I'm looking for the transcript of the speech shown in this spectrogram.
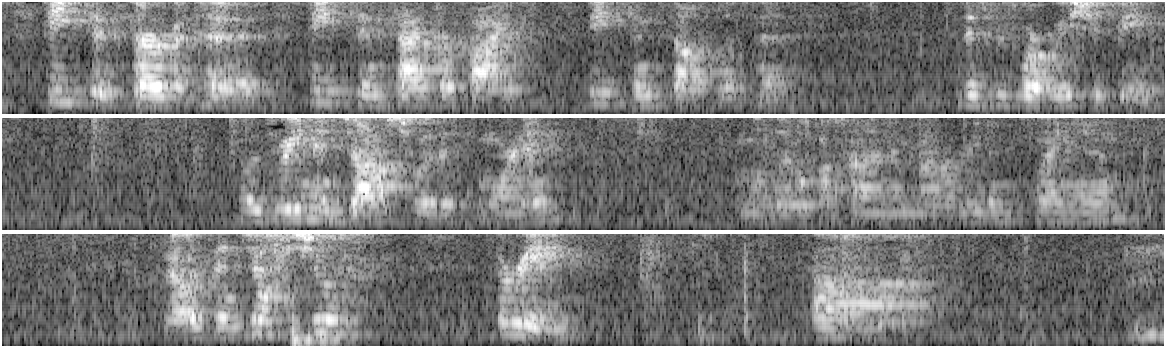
steeped in servanthood, steeped in sacrifice, steeped in selflessness, this is where we should be. I was reading in Joshua this morning, I'm a little behind in my reading plan. But I was in Joshua 3. Uh, I don't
